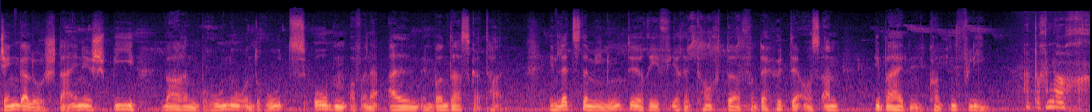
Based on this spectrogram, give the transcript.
Cengalo Steine spie, waren Bruno und Ruth oben auf einer Alm im Bondaska-Tal. In letzter Minute rief ihre Tochter von der Hütte aus an. Die beiden konnten fliehen. Aber nach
